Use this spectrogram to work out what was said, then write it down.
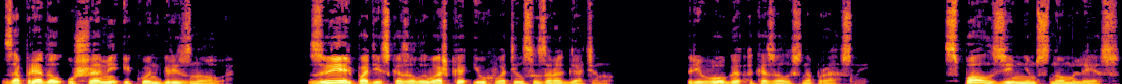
Запрядал ушами и конь Грязнова. — Зверь, поди, — сказал Ивашка и ухватился за рогатину. Тревога оказалась напрасной. Спал зимним сном лес.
